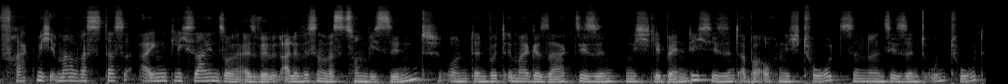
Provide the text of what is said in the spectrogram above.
frage mich immer, was das eigentlich sein soll. Also wir alle wissen, was Zombies sind und dann wird immer gesagt, sie sind nicht lebendig, sie sind aber auch nicht tot, sondern sie sind untot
